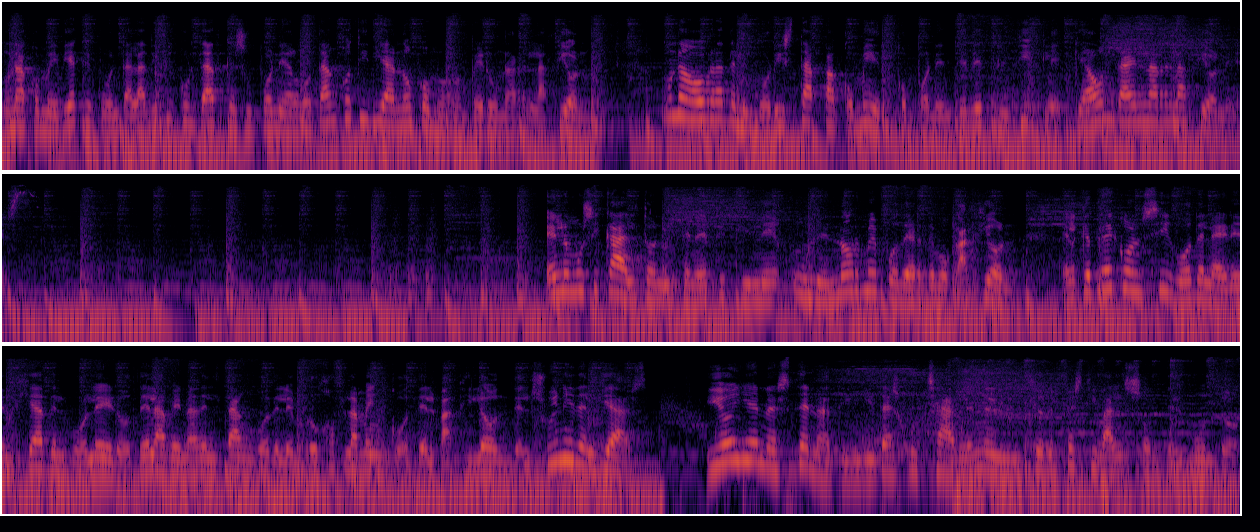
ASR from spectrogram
Una comedia que cuenta la dificultad que supone algo tan cotidiano como romper una relación. Una obra del humorista Paco Mir, componente de Tricicle, que ahonda en las relaciones. En lo musical, Tony Zenet tiene un enorme poder de vocación, el que trae consigo de la herencia del bolero, de la vena del tango, del embrujo flamenco, del vacilón, del swing y del jazz. Y hoy en escena te invita a escucharle en el inicio del festival Son del Mundo.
